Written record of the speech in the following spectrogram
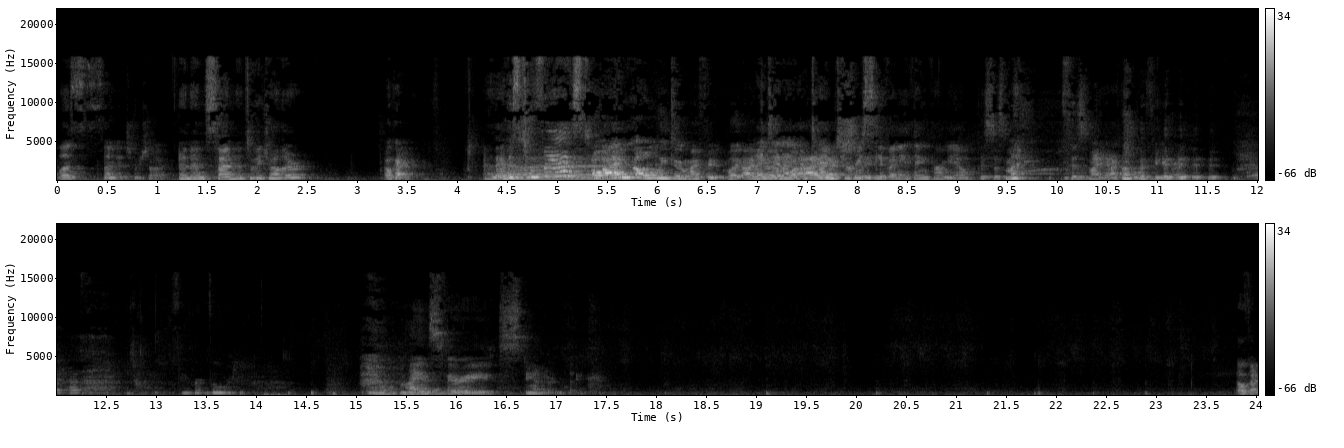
let's send it to each other. and then send it to each other. Okay. And That was too fast. Oh, I'm only doing my favorite. Like I'm I doing didn't what have I time to actually receive think. anything from you. This is my this is my actual favorite. favorite food. Mine's very standard. Like Okay.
